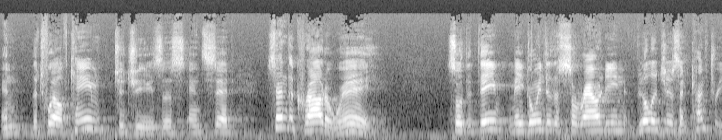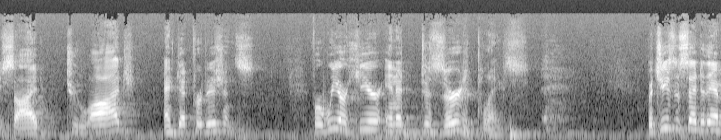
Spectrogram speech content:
and the twelve came to Jesus and said, Send the crowd away so that they may go into the surrounding villages and countryside to lodge and get provisions. For we are here in a deserted place. But Jesus said to them,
